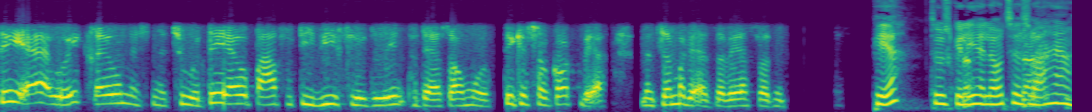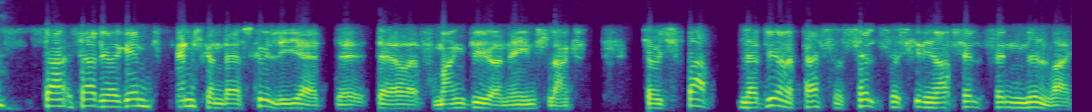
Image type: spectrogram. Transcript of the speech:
Det er jo ikke revenes natur. Det er jo bare, fordi vi er flyttet ind på deres område. Det kan så godt være, men så må det altså være sådan. Per, du skal lige have lov til at svare her. Så, så er det jo igen menneskerne, der er skyld i, at uh, der er for mange dyr af en slags. Så hvis vi bare lader dyrene passe sig selv, så skal de nok selv finde en middelvej.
